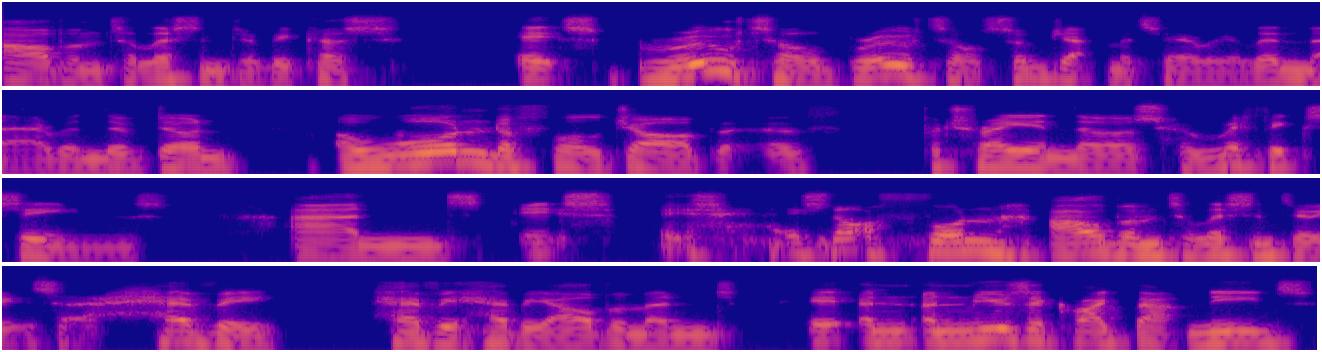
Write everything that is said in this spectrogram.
album to listen to because it's brutal, brutal subject material in there, and they've done a wonderful job of portraying those horrific scenes. And it's it's it's not a fun album to listen to. It's a heavy, heavy, heavy album, and it and, and music like that needs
